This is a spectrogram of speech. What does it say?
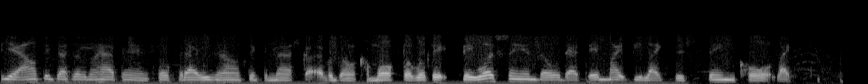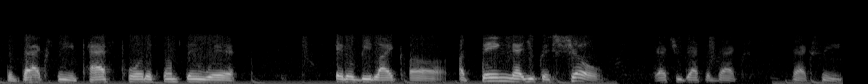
yeah, I don't think that's ever gonna happen. And so for that reason, I don't think the mask are ever gonna come off. But what they they was saying though that there might be like this thing called like the vaccine passport or something where it'll be like uh, a thing that you can show that you got the vac- vaccine.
